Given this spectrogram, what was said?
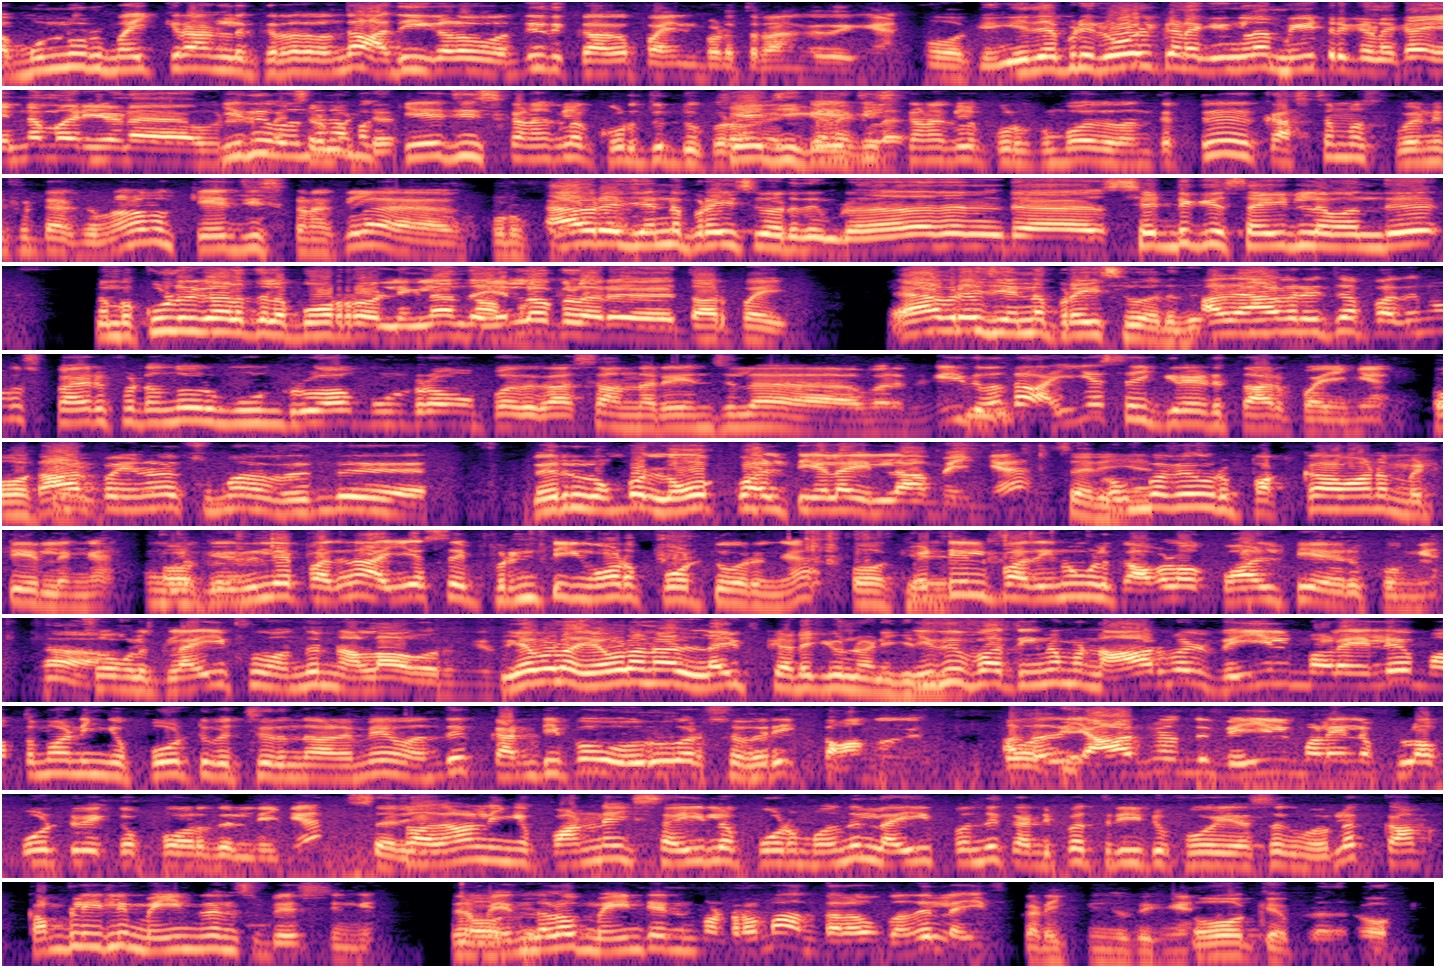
முந்நூறு மைக்ரான்ல இருக்கிறத வந்து அதிக அளவு வந்து இதுக்காக பயன்படுத்துறாங்க இதுங்க. ஓகே. இது எப்படி ரோல் கணக்குங்களா மீட்டர் கணக்கா? என்ன மாதிரியான இது வந்து நம்ம? கேஜிஸ் கணக்குல கொடுத்துட்டு கணக்குல. கேஜிஸ் கணக்குல. கொடுக்கும்போது வந்துட்டு கஸ்டமர்ஸ் பெனிஃபிட்டா இருக்கிறதுனால நம்ம கேஜிஸ் கணக்குல கொடுப்போம் ஆவரேஜ் என்ன பிரைஸ் வருது? அதாவது இந்த ஷெட்டுக்கு சைடுல வந்து நம்ம குளிர்காலத்துல போடுறோம் இல்லைங்களா அந்த. எல்லோ கலர் தார்பாய். ஆவரேஜ் என்ன பிரைஸ் வருது? அது ஆவரேஜா பாத்தீங்கன்னா ஸ்கொயர் ஃபீட் வந்து ஒரு மூணு ரூபா மூணு ரூபா முப்பது காசு அந்த ரேஞ்சில வருதுங்க. இது வந்து ஐஎஸ்ஐ கிரேட் தார்பாய்ங்க. தார்பாய்னா சும்மா வந்து வெறும் ரொம்ப லோ குவாலிட்டி எல்லாம் இல்லாமங்க ரொம்பவே ஒரு பக்காவான மெட்டீரியலுங்க. உங்களுக்கு. இதுலயே பாத்தீங்கன்னா ஐஎஸ்ஐ பிரிண்டிங்கோட போட்டு வருங்க. மெட்டீரியல் பாத்தீங்கன்னா உங்களுக்கு அவ்வளவு குவாலிட்டியா இருக்குங்க. சோ உங்களுக்கு லைஃப் வந்து நல்லா வருங்க. எவ்வளவு எவ்வளவு நாள் லைஃப் கிடைக்கும்னு நினைக்கிறீங்க? இது பாத்தீங்கன்னா நம்ம நார்மல் வெயில் மலையிலே மொத்தமா நீங்க போட்டு வச்சிருந்தாலுமே வந்து கண்டிப்பா ஒரு வருஷம் வரைக்கும் தாங்குங்க. அதாவது. யாருமே வந்து வெயில் மலையில ஃபுல்லா போட்டு வைக்க போறது இல்லைங்க. அதனால நீங்க பண்ணை சைட்ல போடும்போது லைஃப் வந்து கண்டிப்பா த்ரீ டு ஃபோர் இயர்ஸ்க்கு வரல கம்ப்ளீட்லி மெயின்டெனன்ஸ் பேஸ்டுங்க நம்ம. எந்த அளவுக்கு மெயின்டைன் பண்றோமோ அந்த அளவுக்கு வந்து லைஃப் கிடைக்குங்குதுங்க ஓகே பிரதர் ஓகே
